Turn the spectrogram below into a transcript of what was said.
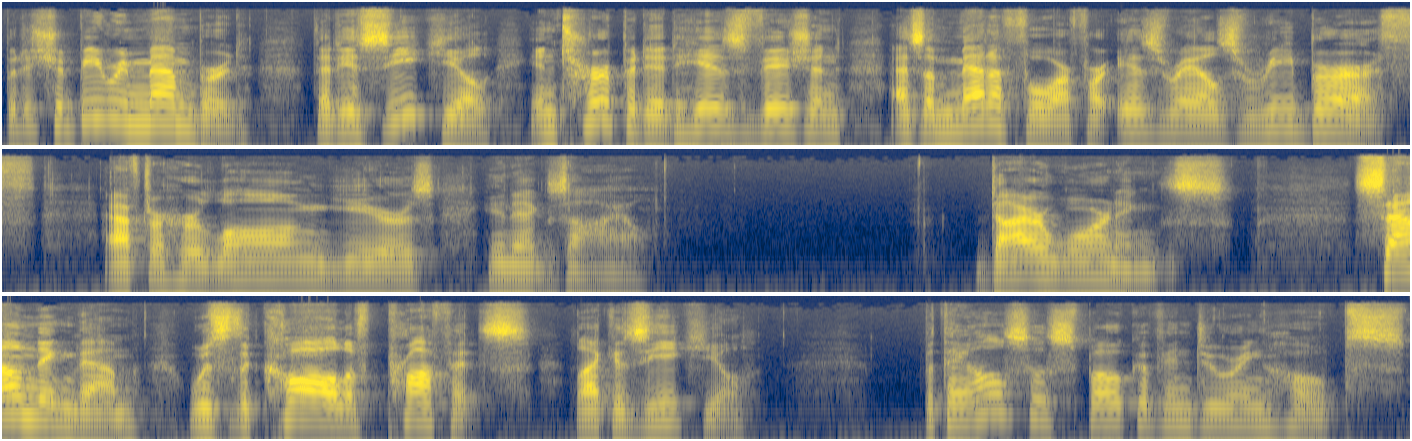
But it should be remembered that Ezekiel interpreted his vision as a metaphor for Israel's rebirth after her long years in exile dire warnings. Sounding them was the call of prophets like Ezekiel, but they also spoke of enduring hopes.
